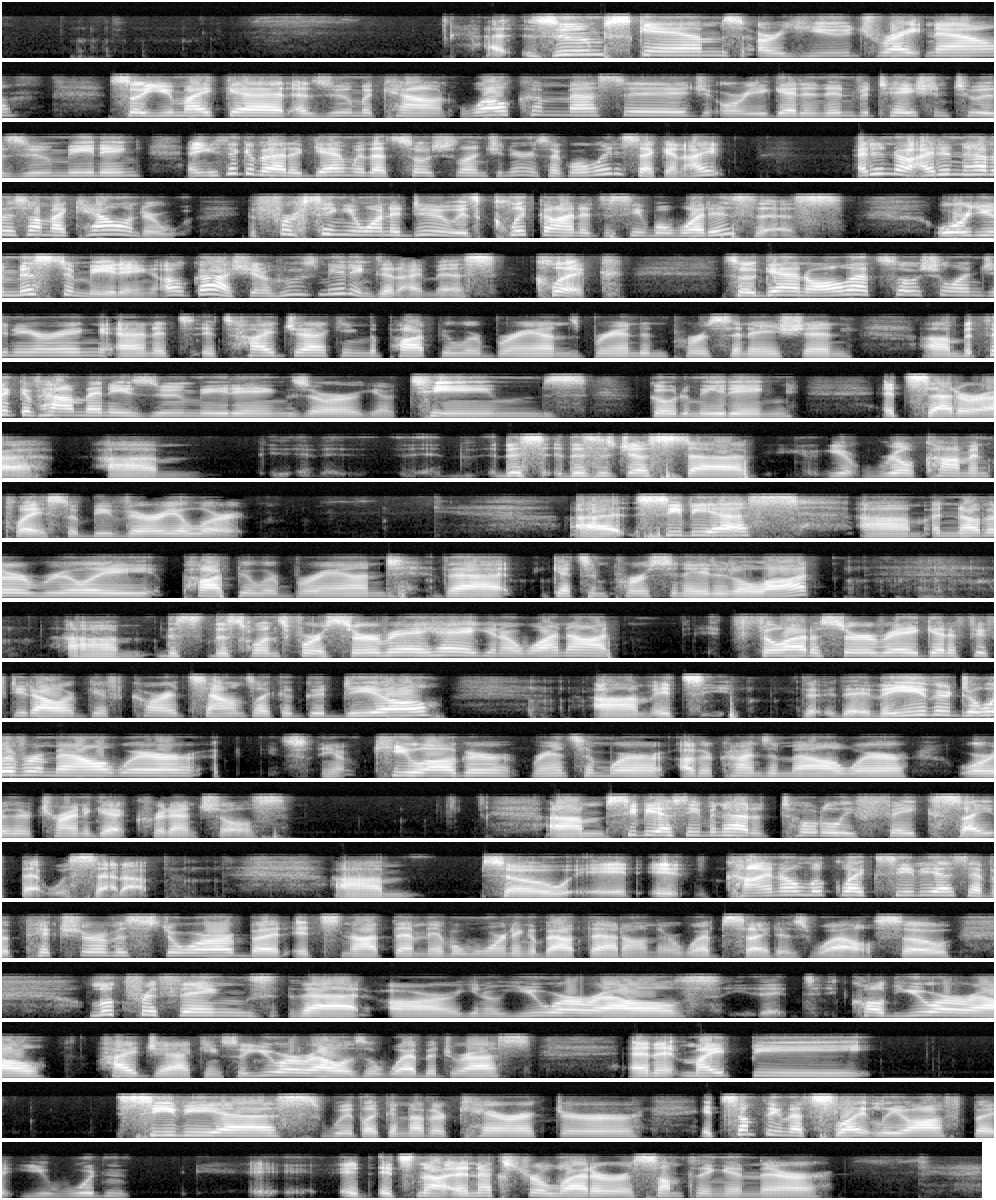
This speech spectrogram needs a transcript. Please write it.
Uh, Zoom scams are huge right now. So you might get a Zoom account welcome message or you get an invitation to a Zoom meeting. And you think about it again with that social engineering. It's like, well, wait a second. I, I didn't know. I didn't have this on my calendar. The first thing you want to do is click on it to see, well, what is this? or you missed a meeting. Oh gosh, you know, whose meeting did I miss? Click. So again, all that social engineering and it's it's hijacking the popular brands, brand impersonation. Um, but think of how many Zoom meetings or you know Teams, GoToMeeting, etc. Um, this this is just uh, real commonplace. So be very alert. Uh, CVS, um, another really popular brand that gets impersonated a lot. Um, this this one's for a survey. Hey, you know why not fill out a survey, get a $50 gift card. Sounds like a good deal. Um, it's they either deliver malware, you know, keylogger, ransomware, other kinds of malware, or they're trying to get credentials. Um, CVS even had a totally fake site that was set up. Um, so it, it kind of looked like CVS. They have a picture of a store, but it's not them. They have a warning about that on their website as well. So look for things that are, you know, URLs called URL hijacking. So URL is a web address, and it might be CVS with like another character. It's something that's slightly off, but you wouldn't. It, it's not an extra letter or something in there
